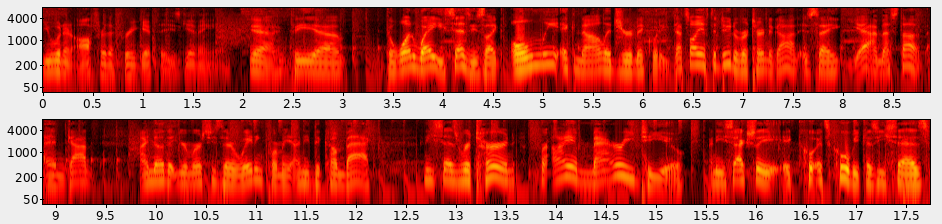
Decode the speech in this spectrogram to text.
you wouldn't offer the free gift that he's giving you. yeah, the uh, the one way he says he's like only acknowledge your iniquity. That's all you have to do to return to God is say, yeah, I messed up, and God, I know that your mercies that are waiting for me. I need to come back. And he says, return, for I am married to you. And he's actually it, it's cool because he says,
